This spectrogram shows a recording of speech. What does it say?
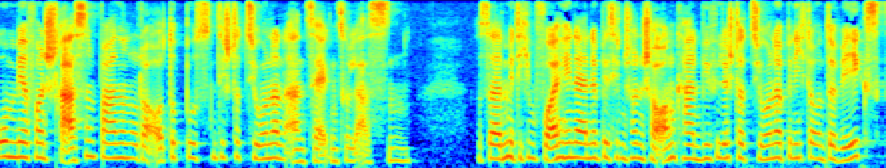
um mir von Straßenbahnen oder Autobussen die Stationen anzeigen zu lassen. Also damit ich im Vorhinein ein bisschen schon schauen kann, wie viele Stationen bin ich da unterwegs,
